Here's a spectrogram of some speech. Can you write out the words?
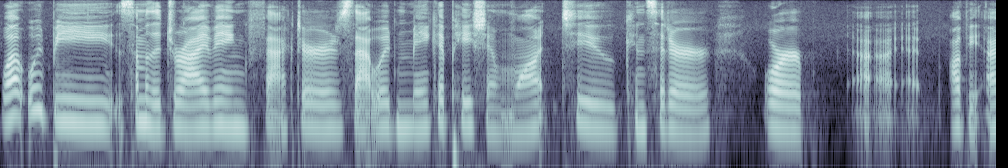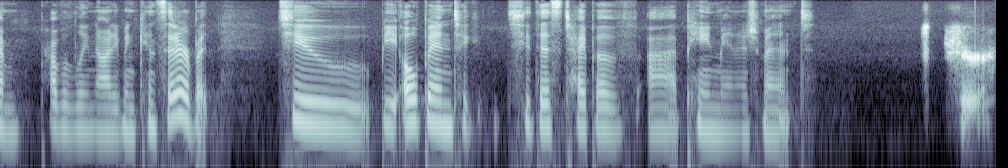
What would be some of the driving factors that would make a patient want to consider, or uh, obvi- I'm probably not even consider, but to be open to, to this type of uh, pain management? Sure.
